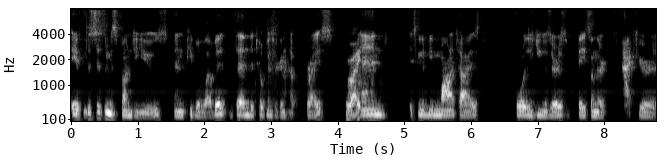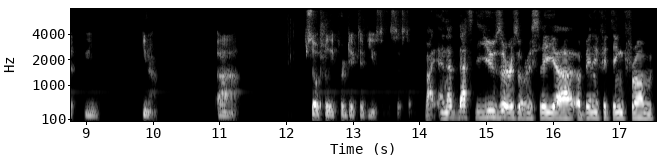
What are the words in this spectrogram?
if the system is fun to use and people love it, then the tokens are going to have a price, Right. and it's going to be monetized for the users based on their accurate, you know, uh, socially predictive use of the system. Right, and that, that's the users obviously uh, benefiting from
